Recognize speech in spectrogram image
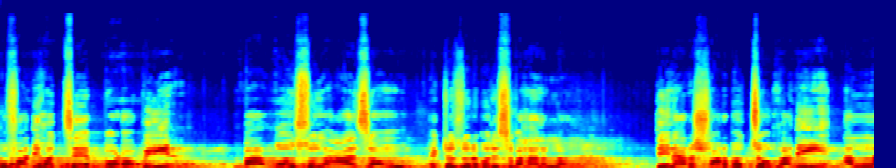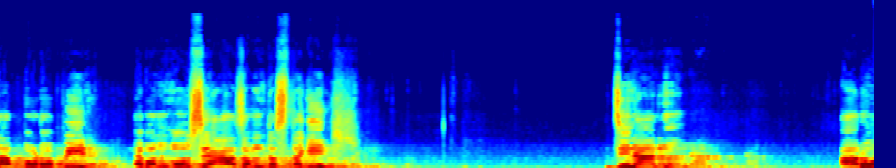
উপাধি হচ্ছে বড় পীর বা গৌসুল আজম। একটু জোরে বলি সুবাহান আল্লাহ তিনার সর্বোচ্চ উপাধি আল্লাহ বড় পীর এবং গৌসে আজম দস্তাগির। জিনার আরও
